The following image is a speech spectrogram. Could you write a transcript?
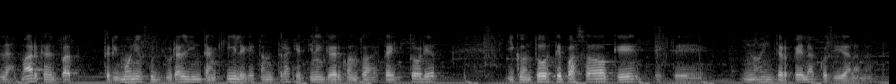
las marcas del patrimonio cultural intangible que están detrás, que tienen que ver con todas estas historias y con todo este pasado que este, nos interpela cotidianamente.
